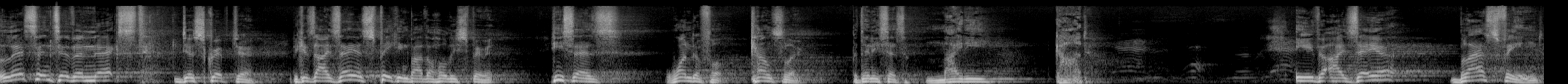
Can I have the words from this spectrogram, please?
Listen to the next descriptor because Isaiah is speaking by the Holy Spirit. He says, Wonderful counselor, but then he says, Mighty God. Either Isaiah blasphemed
